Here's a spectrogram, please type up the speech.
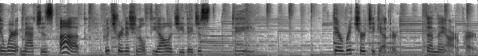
And where it matches up with traditional theology, they just, they, they're richer together than they are apart.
